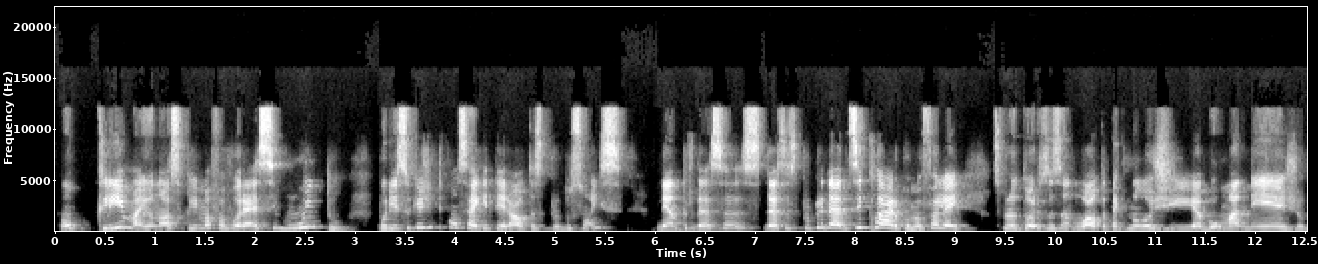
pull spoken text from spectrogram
Então, o clima e o nosso clima favorece muito, por isso que a gente consegue ter altas produções dentro dessas, dessas propriedades. E claro, como eu falei, os produtores usando alta tecnologia, bom manejo,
